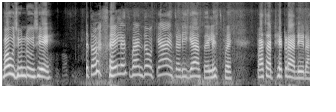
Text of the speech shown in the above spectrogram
બહુ ઝુંડું છે. તમે શૈલેષભાઈ જો ક્યાંય ચડી ગયા શૈલેષભાઈ? પાછા ઠેકડા ડેરા.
